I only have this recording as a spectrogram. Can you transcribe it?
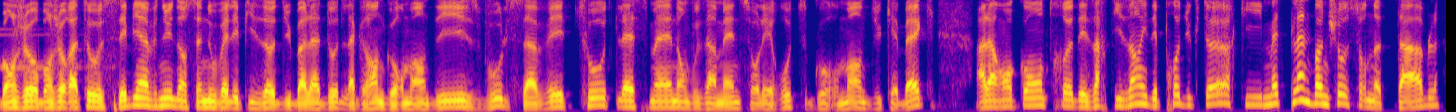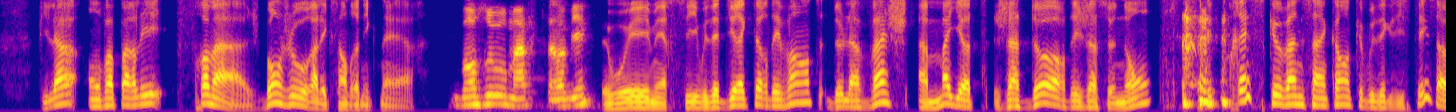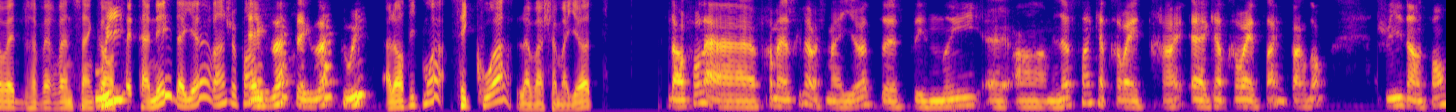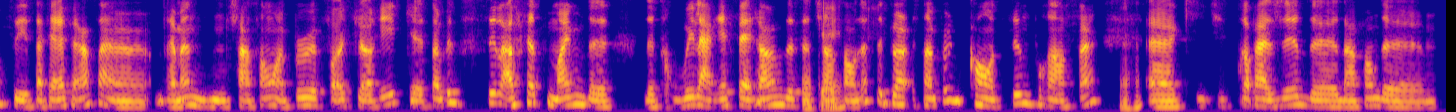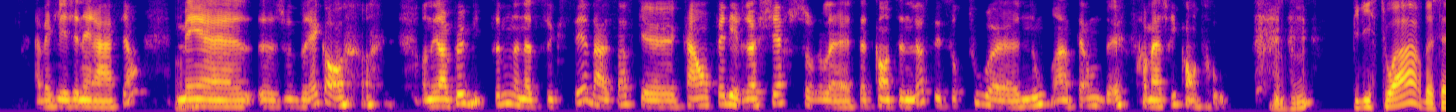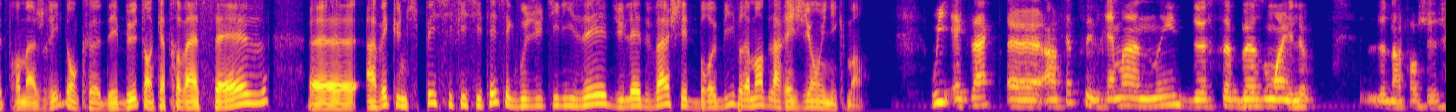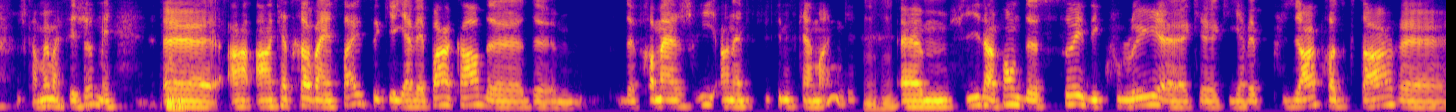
Bonjour, bonjour à tous et bienvenue dans ce nouvel épisode du Balado de la Grande Gourmandise. Vous le savez, toutes les semaines, on vous amène sur les routes gourmandes du Québec à la rencontre des artisans et des producteurs qui mettent plein de bonnes choses sur notre table. Puis là, on va parler fromage. Bonjour Alexandre Nickner. Bonjour Marc, ça va bien? Oui, merci. Vous êtes directeur des ventes de la vache à Mayotte. J'adore déjà ce nom. Ça fait presque 25 ans que vous existez. Ça va être vers 25 ans cette année d'ailleurs, hein, je pense. Exact, exact, oui. Alors dites-moi, c'est quoi la vache à Mayotte? Dans le fond, la fromagerie La Vache à Mayotte, euh, c'est né euh, en 1993, 96, euh, pardon. Puis, dans le fond, ça fait référence à vraiment une chanson un peu folklorique. C'est un peu difficile, en fait, même de, trouver la référence de cette chanson-là. C'est un peu une comptine pour enfants uh-huh. euh, qui, se propageait, dans le fond, de, avec les générations. Mais euh, je vous dirais qu'on est un peu victime de notre succès, dans le sens que quand on fait des recherches sur cette comptine-là, c'est surtout euh, nous, en termes de fromagerie, qu'on trouve. L'histoire de cette fromagerie donc euh, débute en 96 euh, avec une spécificité, c'est que vous utilisez du lait de vache et de brebis vraiment de la région uniquement. Oui, exact. Euh, en fait, c'est vraiment né de ce besoin-là. Là, dans le fond, je, suis quand même assez jeune, mais en, en, 96, c'est qu'il n'y avait pas encore de fromagerie en Abitibi-Témiscamingue. Mm-hmm. Euh, puis, dans le fond, de ça est découlé euh, qu'il y avait plusieurs producteurs, euh,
